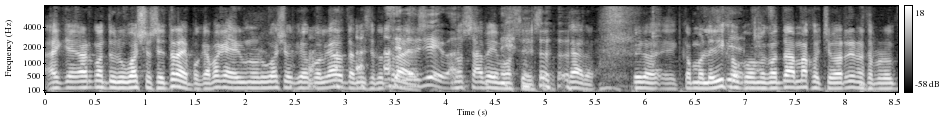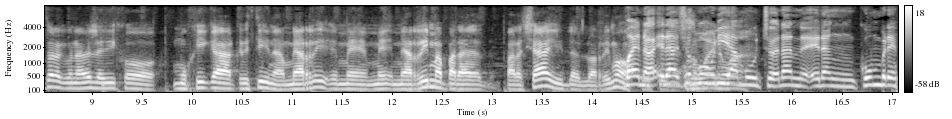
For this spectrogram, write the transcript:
Hay que ver cuánto uruguayo se trae, porque capaz que hay un uruguayo que quedó colgado, también se lo Se trae. lo lleva. No sabemos eso, claro. Pero eh, como le dijo, Bien. como me contaba Majo Echeverría, nuestra productora, que una vez le dijo Mujica a Cristina, me, arri- me, me- me arrima para, para allá y lo, lo arrimó. Bueno, Cristina. era, yo cubría mucho, eran, eran cumbres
